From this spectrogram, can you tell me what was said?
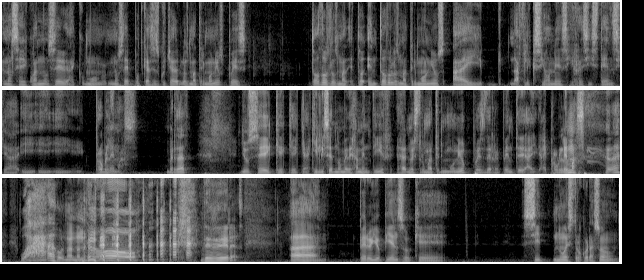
no sé, cuando, no sé, hay como, no sé, podcast escucha los matrimonios, pues todos los, en todos los matrimonios hay aflicciones y resistencia y, y- y problemas, ¿verdad? Yo sé que, que- que aquí no me deja mentir. A nuestro matrimonio, pues de repente hay, hay problemas. ¡Wow! No, no, no. No. De veras. Ah, pero yo pienso que si nuestro corazón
